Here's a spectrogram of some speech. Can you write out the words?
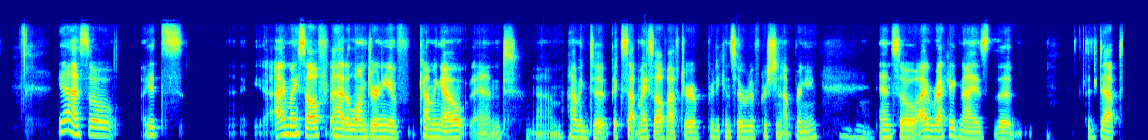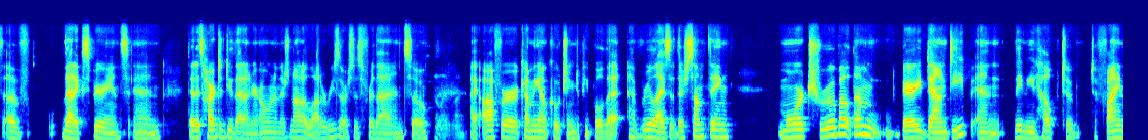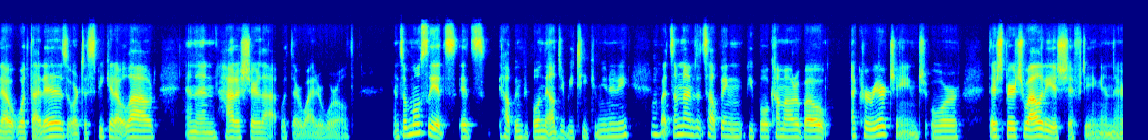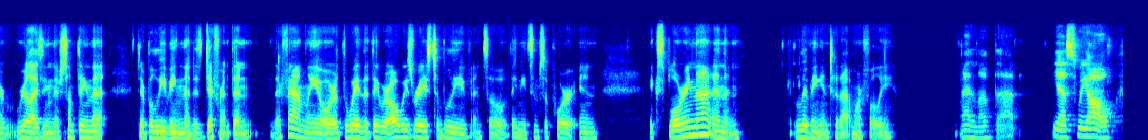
Yeah, so it's I myself had a long journey of coming out and um, having to accept myself after a pretty conservative Christian upbringing, mm-hmm. and so I recognize the the depth of that experience and that it's hard to do that on your own and there's not a lot of resources for that and so i offer coming out coaching to people that have realized that there's something more true about them buried down deep and they need help to to find out what that is or to speak it out loud and then how to share that with their wider world and so mostly it's it's helping people in the lgbt community mm-hmm. but sometimes it's helping people come out about a career change or their spirituality is shifting and they're realizing there's something that they're believing that is different than their family or the way that they were always raised to believe. And so they need some support in exploring that and then living into that more fully. I love that. Yes we all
